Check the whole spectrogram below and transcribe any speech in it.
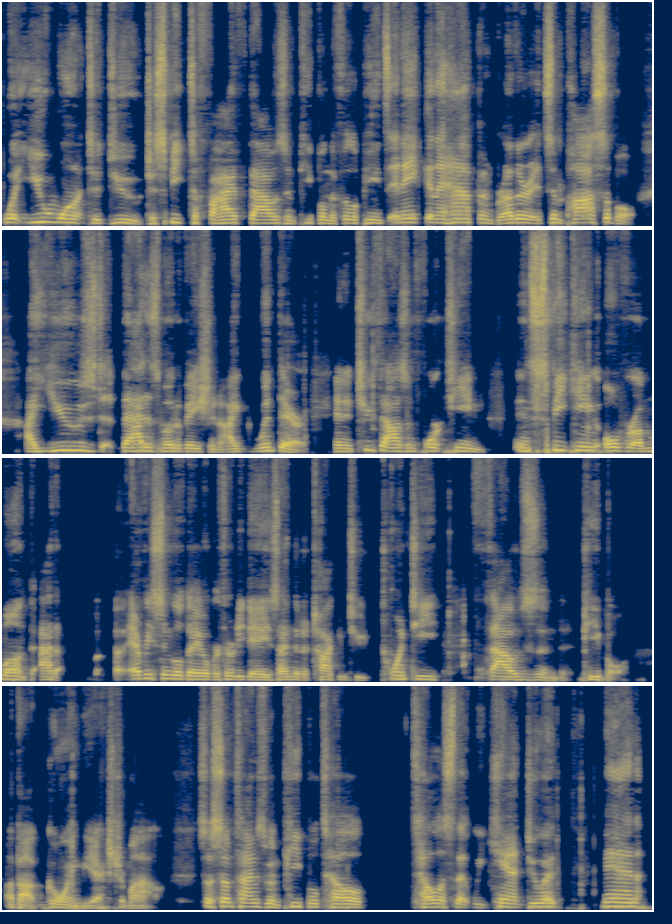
what you want to do to speak to 5,000 people in the Philippines, it ain't going to happen, brother. It's impossible. I used that as motivation. I went there and in 2014, in speaking over a month at uh, every single day over 30 days, I ended up talking to 20,000 people about going the extra mile. So sometimes when people tell tell us that we can't do it, man,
